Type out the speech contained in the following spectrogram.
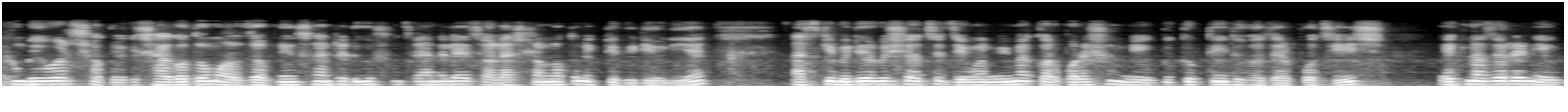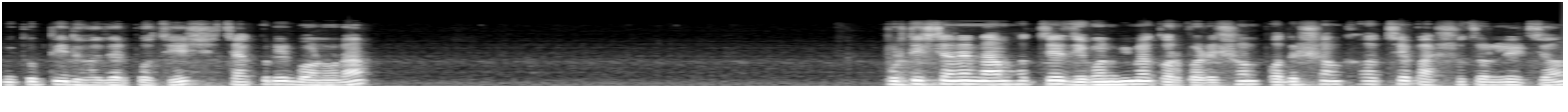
এখন ভিউয়ার সকলকে স্বাগতম। All job news and education চ্যানেলে চলে আসলাম নতুন একটি ভিডিও নিয়ে। আজকে ভিডিওর বিষয় হচ্ছে জীবন বিমা কর্পোরেশন নিয়োগ বিজ্ঞপ্তি দু এক নজরে নিয়োগ বিজ্ঞপ্তি দু হাজার পঁচিশ, চাকুরির বর্ণনা। প্রতিষ্ঠানের নাম হচ্ছে জীবন বিমা কর্পোরেশন, পদের সংখ্যা হচ্ছে পাঁচশো চল্লিশ জন।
